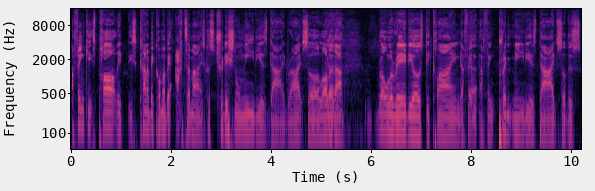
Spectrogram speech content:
I think it's partly it's kind of become a bit atomized because traditional media's died, right? So a lot of that roller radios declined. I think Yeah. I think print media's died. So there's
